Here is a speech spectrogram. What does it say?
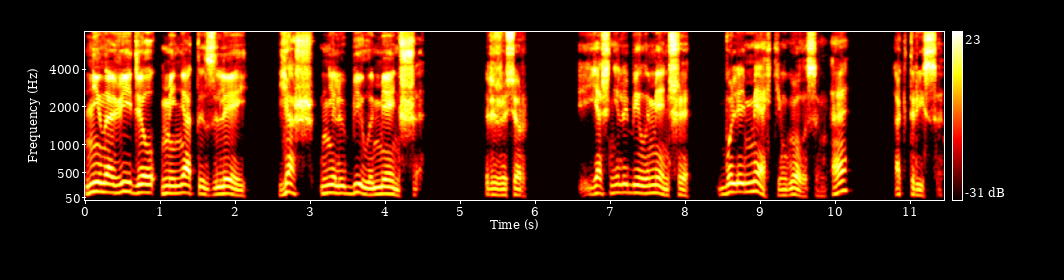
Ненавидел меня ты злей, я ж не любила меньше. Режиссер. Я ж не любила меньше, более мягким голосом, а? Актриса.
